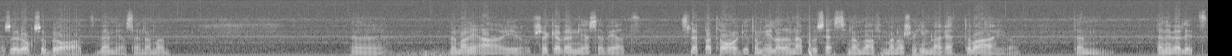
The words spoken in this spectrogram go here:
Och så är det också bra att vänja sig när man eh, när man är arg och försöka vänja sig vid att släppa taget om hela den här processen om varför man har så himla rätt att vara arg. Va? Den, den är väldigt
